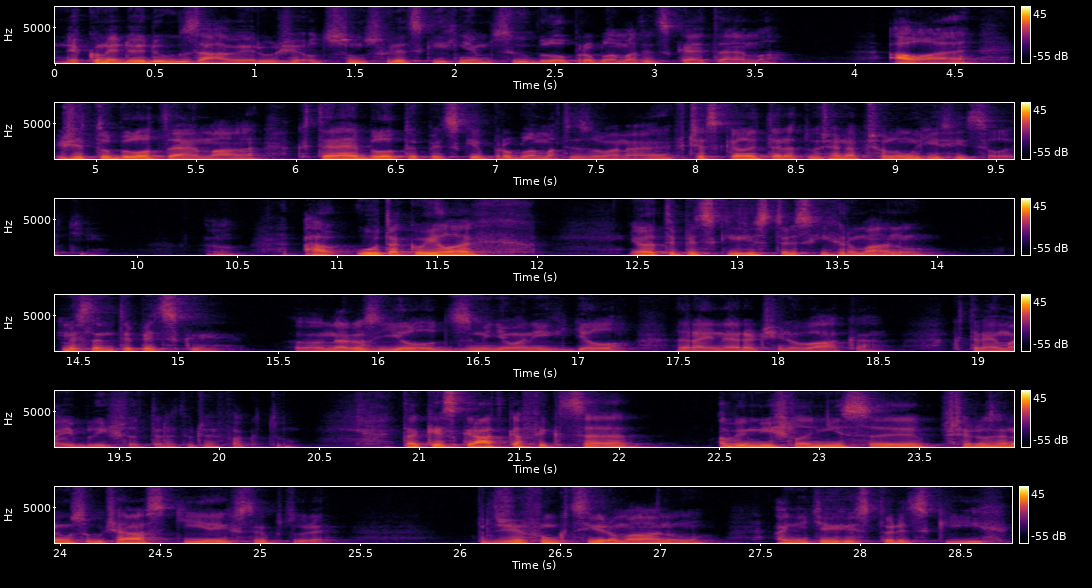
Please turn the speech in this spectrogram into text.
jako nedojdu k závěru, že odsun sudeckých Němců bylo problematické téma. Ale že to bylo téma, které bylo typicky problematizované v české literatuře na přelomu tisíciletí. Jo? A u takovýchhle typických historických románů, myslím typicky, na rozdíl od zmiňovaných děl Rainera či Nováka, které mají blíž literatuře faktu, tak je zkrátka fikce a vymýšlení si přirozenou součástí jejich struktury. Protože funkcí románu, ani těch historických,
